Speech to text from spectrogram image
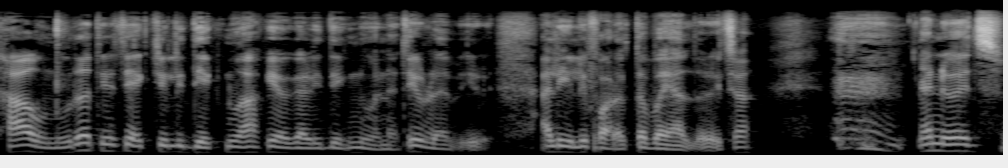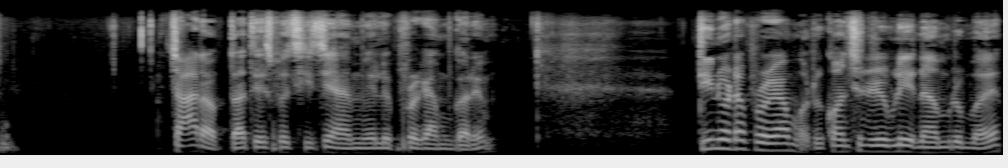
थाहा हुनु र त्यो चाहिँ एक्चुली देख्नु आफै अगाडि देख्नु भने चाहिँ एउटा अलिअलि फरक त भइहाल्दो रहेछ। एनिवेज चार हप्ता त्यसपछि चाहिँ हामीले प्रोग्राम गऱ्यौँ। तिनवटा प्रोग्रामहरू कन्सिडरेबली राम्रो भयो।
